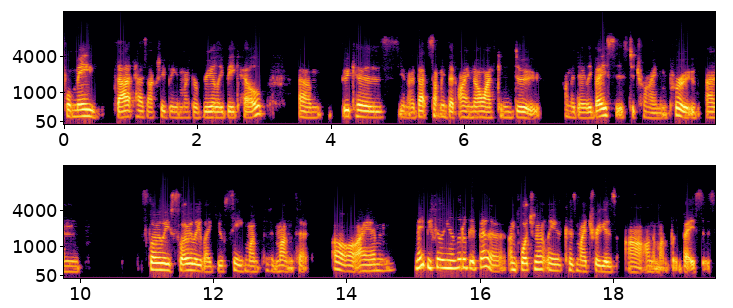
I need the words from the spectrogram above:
for me that has actually been like a really big help um, because you know that's something that i know i can do on a daily basis to try and improve and slowly slowly like you'll see month to month that oh i am maybe feeling a little bit better. Unfortunately because my triggers are on a monthly basis.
